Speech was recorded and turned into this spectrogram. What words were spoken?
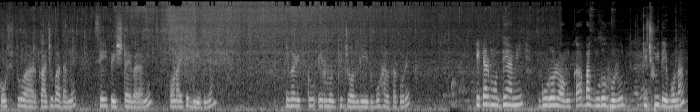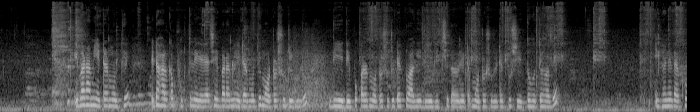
পোস্ত আর কাজু বাদামে, সেই পেস্টটা এবার আমি কড়াইতে দিয়ে দিলাম। এবার একটু এর মধ্যে জল দিয়ে দেবো হালকা করে। এটার মধ্যে আমি গুঁড়ো লঙ্কা বা গুঁড়ো হলুদ কিছুই দেব না। এবার আমি এটার মধ্যে, এটা হালকা ফুটতে লেগে গেছে, এবার আমি এটার মধ্যে মটরশুঁটিগুলো দিয়ে দেব, কারণ মটরশুঁটিটা একটু আগে দিয়ে দিচ্ছি, কারণ এটা, মটরশুঁটিটা একটু সিদ্ধ হতে হবে। এখানে দেখো,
